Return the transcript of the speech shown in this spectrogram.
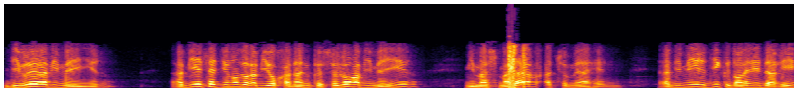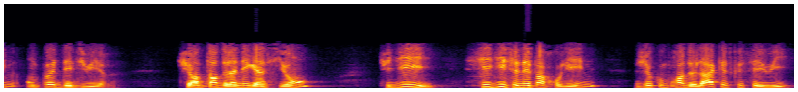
dit vrai Rabbi Meir, Rabbi Essa dit au nom de Rabbi Yochanan que selon Rabbi Meir, mimash malav ahen. Rabbi Meir dit que dans l'année d'Arim, on peut déduire. Tu entends de la négation, tu dis, s'il dit ce n'est pas choulin, je comprends de là, qu'est-ce que c'est oui?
